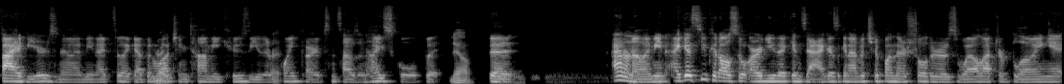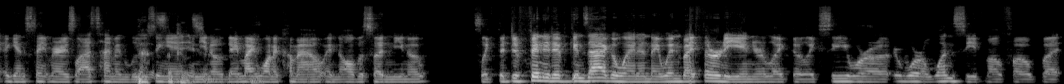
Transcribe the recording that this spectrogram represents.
five years now. I mean, I feel like I've been right. watching Tommy Kuhse, their right. point guard, since I was in high school. But yeah, the I don't know. I mean, I guess you could also argue that Gonzaga is going to have a chip on their shoulder as well after blowing it against St. Mary's last time and losing it. And, you know, they might want to come out and all of a sudden, you know, it's like the definitive Gonzaga win and they win by 30. And you're like, they're like, see, we're a, we're a one seed mofo. But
